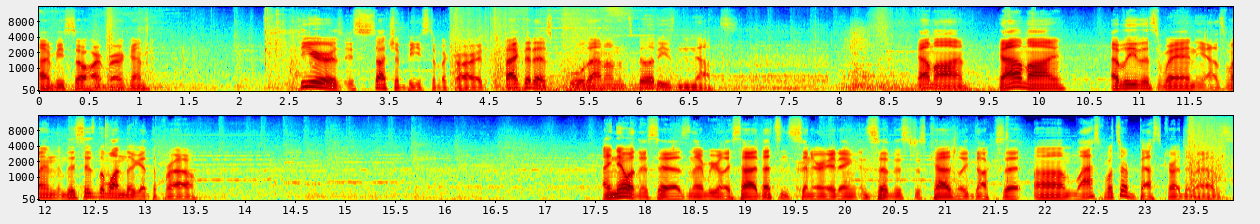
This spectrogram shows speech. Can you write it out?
I'd be so heartbroken. Cerys is such a beast of a card. The fact that it has cooldown on its ability is nuts. Come on. Come on. I believe this win. Yeah, this win. This is the one to get the pro. I know what this is, and I'd be really sad. That's incinerating, and so this just casually ducks it. Um, last, what's our best card that res?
